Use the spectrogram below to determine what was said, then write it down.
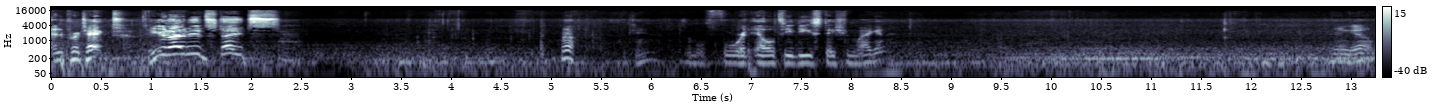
and protect the United States. Huh. Okay, a little Ford LTD station wagon. There you go.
